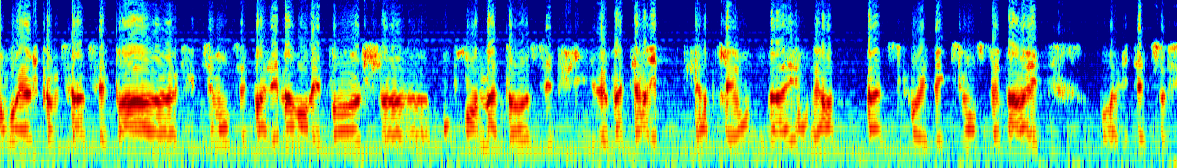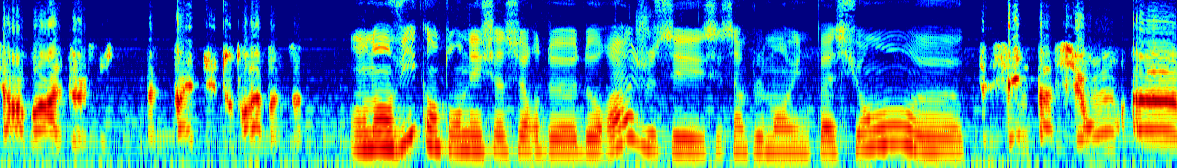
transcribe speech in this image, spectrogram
un voyage comme ça, c'est pas euh, effectivement c'est pas les mains dans les poches. on prend le matos et puis le matériel, puis après on y va et on verra pas s'il faut effectivement se préparer pour éviter de se faire avoir et de juste ne pas être du tout dans la bonne zone. On en vit quand on est chasseur d'orage C'est simplement une passion euh, C'est une passion. euh,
